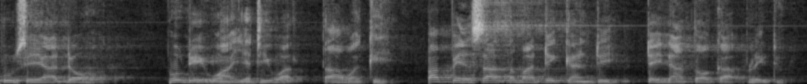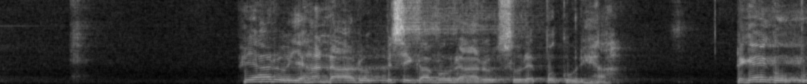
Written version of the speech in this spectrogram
ပူဇေယတော်ဗုဒ္ဓေဝါယတိဝတဝကေပပင်စသမတိကံတိတိဏတောကပရိတုဖျားတို့ယဟန္တာတို့ပစ္စိကဗုဒ္ဓတို့ဆိုတဲ့ပုဂ္ဂိုလ်တွေဟာတကယ်ကိုပူ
